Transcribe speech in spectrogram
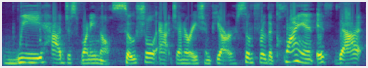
we had just one email, social at Jeneration PR. So for the client, if that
